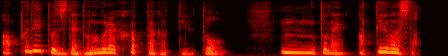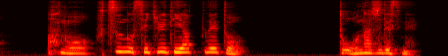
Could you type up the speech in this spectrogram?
アップデート自体どのぐらいかかったかっていうと、うんとね、あっという間でした。あの、普通のセキュリティアップデートと同じですね。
